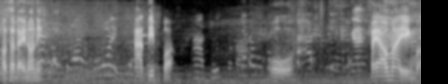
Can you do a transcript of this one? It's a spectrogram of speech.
เอาเท่าใดเนาะนี่ห้าติปป่ะโอ้ไปเอามาเองบ่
